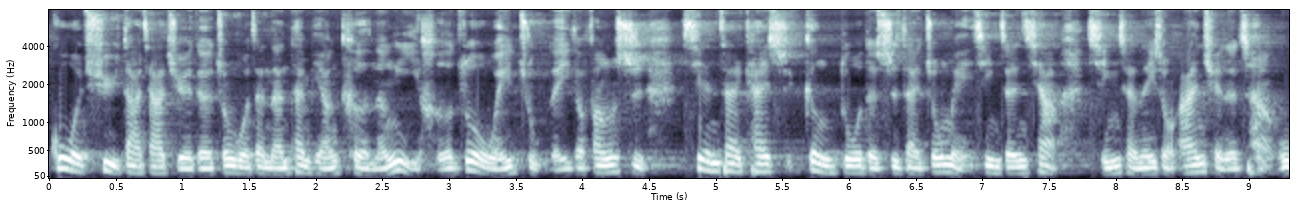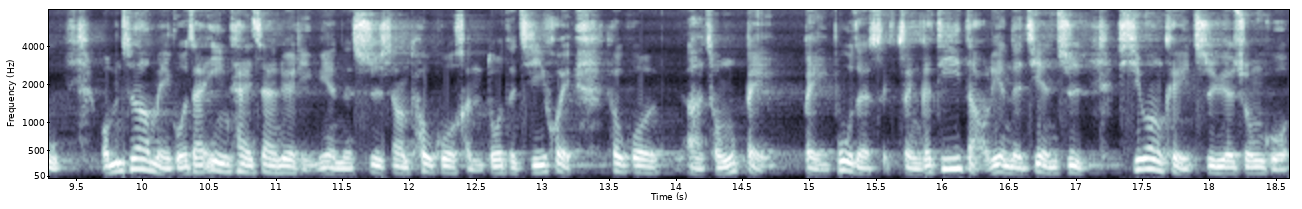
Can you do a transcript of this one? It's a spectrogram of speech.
过去大家觉得中国在南太平洋可能以合作为主的一个方式，现在开始更多的是在中美竞争下形成的一种安全的产物。我们知道美国在印印太战略里面呢，事实上透过很多的机会，透过呃从北。北部的整个第一岛链的建制，希望可以制约中国。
